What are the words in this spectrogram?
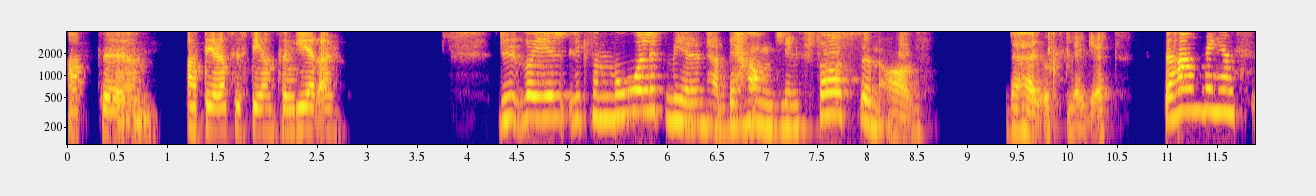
att, eh, att deras system fungerar. Du, vad är liksom målet med den här behandlingsfasen av det här upplägget? Behandlingens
